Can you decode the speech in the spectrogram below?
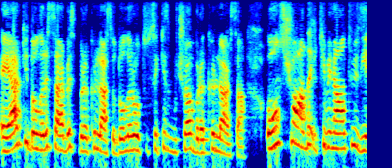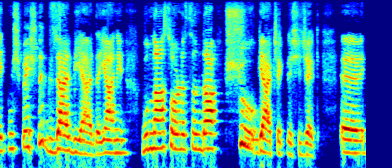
Eğer ki doları serbest bırakırlarsa, doları 38,5'a bırakırlarsa, ons şu anda 2675'te güzel bir yerde. Yani bundan sonrasında şu gerçekleşecek. E,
